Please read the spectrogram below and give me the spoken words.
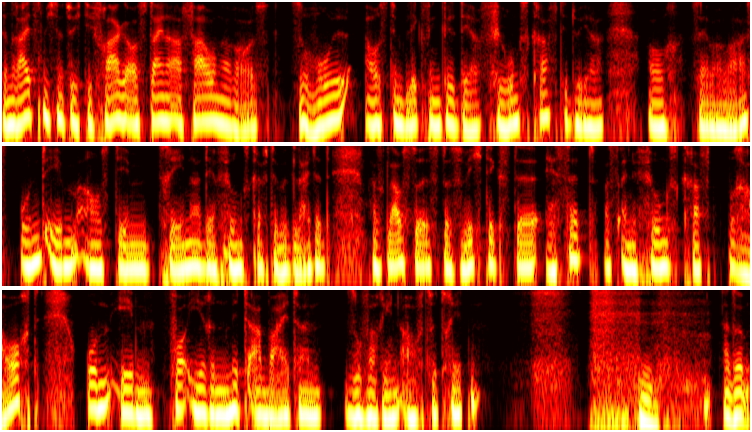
dann reizt mich natürlich die Frage aus deiner Erfahrung heraus, sowohl aus dem Blickwinkel der Führungskraft, die du ja auch selber warst, und eben aus dem Trainer, der Führungskräfte begleitet. Was glaubst du, ist das wichtigste Asset, was eine Führungskraft braucht, um eben vor ihren Mitarbeitern souverän aufzutreten? Hm. Also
